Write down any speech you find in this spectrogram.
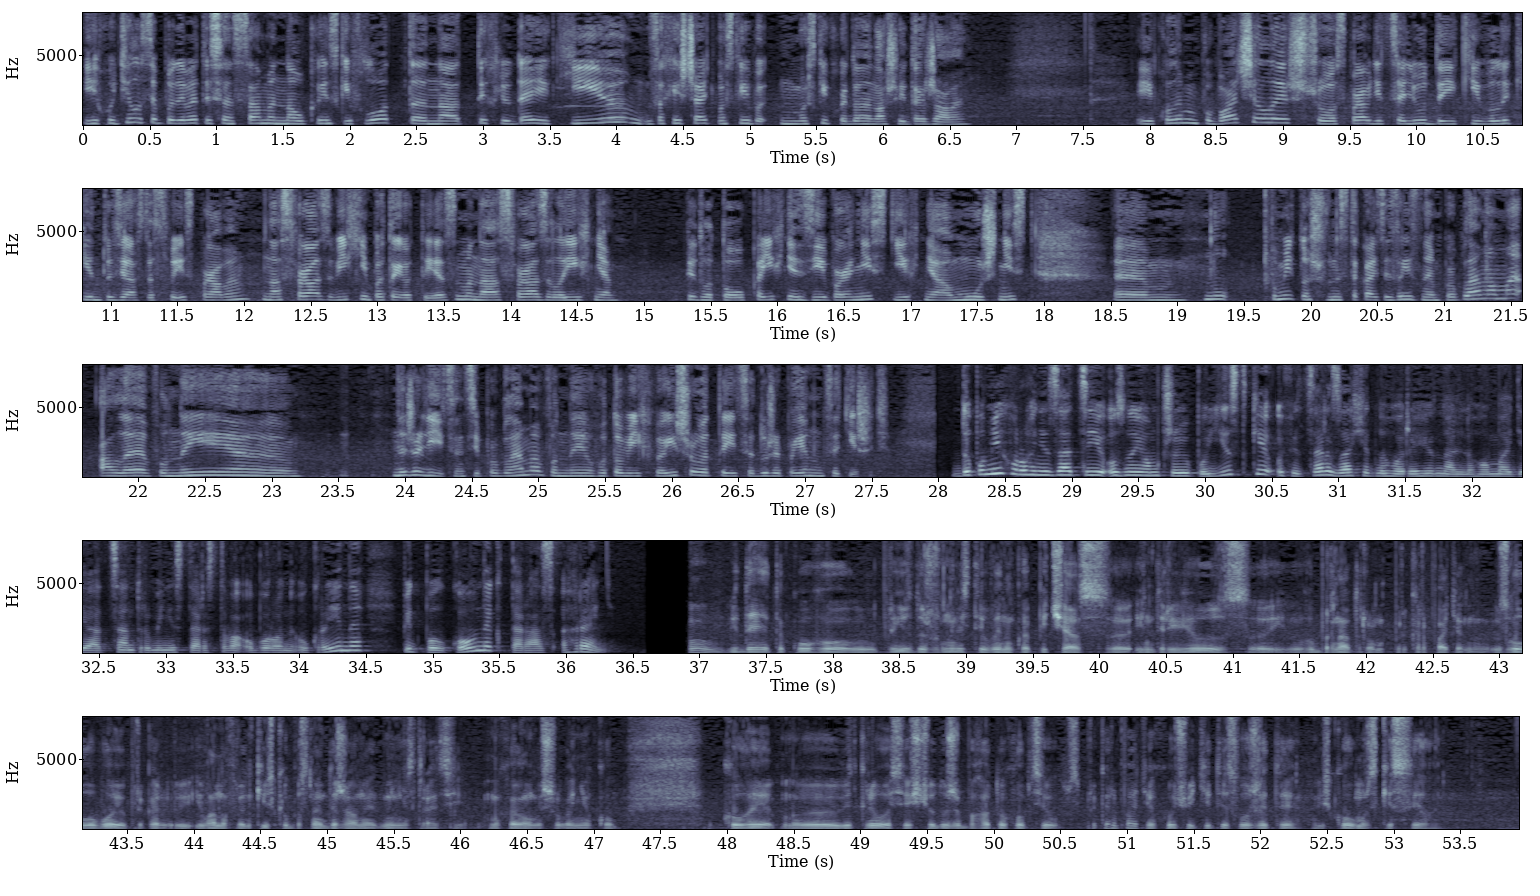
І хотілося подивитися саме на український флот, на тих людей, які захищають морські, морські кордони нашої держави. І коли ми побачили, що справді це люди, які великі ентузіасти своєї справи, нас вразив їхній патріотизм, нас вразила їхня підготовка, їхня зібраність, їхня мужність. Ем, ну, помітно, що вони стикаються з різними проблемами, але вони не жаліються на ці проблеми, вони готові їх вирішувати, і це дуже приємно, це тішить. Допоміг в організації ознайомчої поїздки офіцер Західного регіонального медіа центру Міністерства оборони України підполковник Тарас Грень. Ну, ідея такого приїзду журналістів виникла під час е, інтерв'ю з е, губернатором Прикарпаття, ну, з головою Івано-Франківської обласної державної адміністрації Михайлом Вишиванюком. Коли е, відкрилося, що дуже багато хлопців з Прикарпаття хочуть іти служити військово-морські сили.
